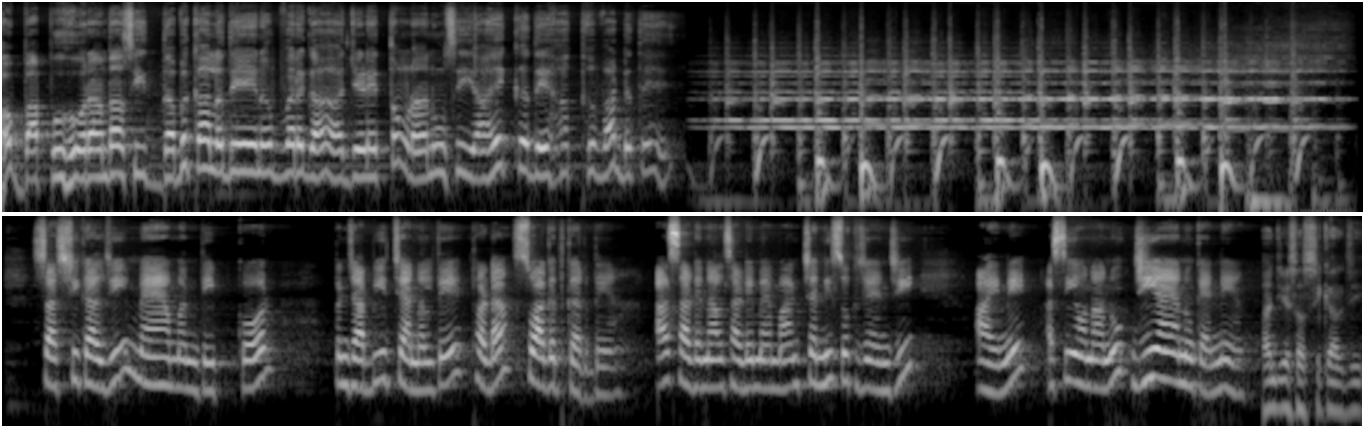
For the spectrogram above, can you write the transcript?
ਹੋ ਬਾਪੂ ਹੋਰਾਂ ਦਾ ਸੀ ਦਬਕਲ ਦੇਣ ਵਰਗਾ ਜਿਹੜੇ ਧੌਣਾ ਨੂੰ ਸੀ ਆਏ ਕਦੇ ਹੱਥ ਵੱਢ ਤੇ ਸਤਿ ਸ਼੍ਰੀ ਅਕਾਲ ਜੀ ਮੈਂ ਅਮਨਦੀਪ ਕੌਰ ਪੰਜਾਬੀ ਚੈਨਲ ਤੇ ਤੁਹਾਡਾ ਸਵਾਗਤ ਕਰਦੇ ਹਾਂ ਅੱਜ ਸਾਡੇ ਨਾਲ ਸਾਡੇ ਮਹਿਮਾਨ ਚੰਨੀ ਸੁਖ ਜੈਨ ਜੀ ਆਏ ਨੇ ਅਸੀਂ ਉਹਨਾਂ ਨੂੰ ਜੀ ਆਇਆਂ ਨੂੰ ਕਹਿੰਦੇ ਹਾਂ। ਹਾਂਜੀ ਸਤਿ ਸ਼੍ਰੀ ਅਕਾਲ ਜੀ।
